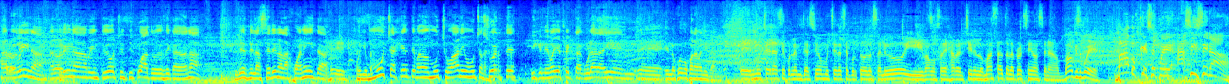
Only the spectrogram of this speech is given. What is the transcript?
Carolina, Carolina 2284 desde Canadá. Desde La Serena, La Juanita. Oye, mucha gente, mandando mucho ánimo, mucha suerte y que les vaya espectacular ahí en, eh, en los Juegos Panamericanos. Eh, muchas gracias por la invitación, muchas gracias por todos los saludos y vamos a dejar al Chile en lo más alto en la próxima cena. ¡Vamos que se puede! ¡Vamos que se puede! ¡Así será!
